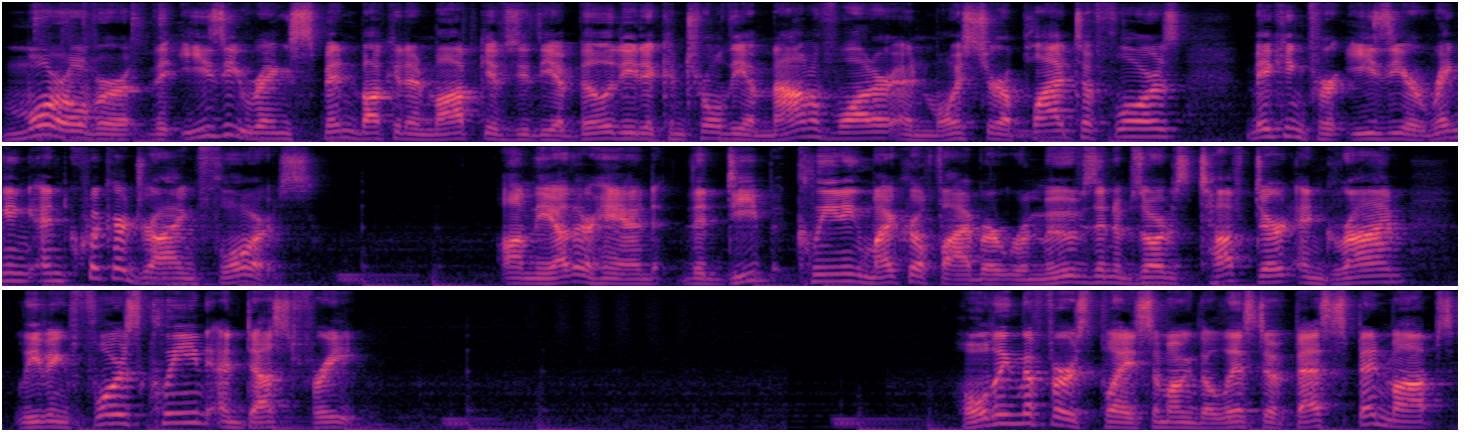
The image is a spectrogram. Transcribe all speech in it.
Moreover, the EasyWring Spin Bucket and Mop gives you the ability to control the amount of water and moisture applied to floors, making for easier wringing and quicker drying floors. On the other hand, the deep cleaning microfiber removes and absorbs tough dirt and grime, leaving floors clean and dust free. Holding the first place among the list of best spin mops,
